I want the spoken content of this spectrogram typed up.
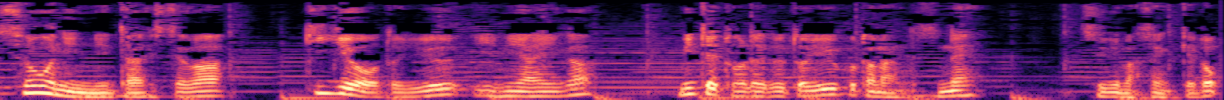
商人に対しては企業という意味合いが見て取れるということなんですね。知りませんけど。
